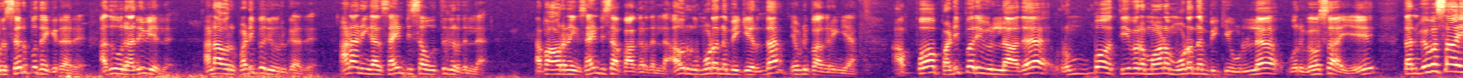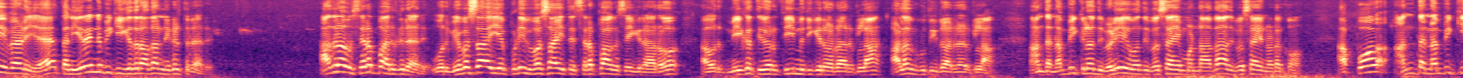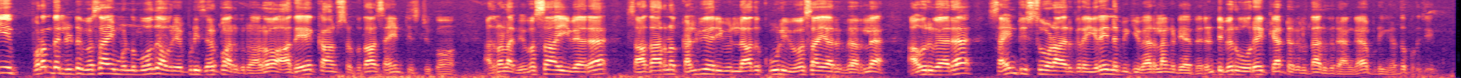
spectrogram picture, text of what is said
ஒரு செருப்பு தைக்கிறாரு அது ஒரு அறிவியல். ஆனால் அவருக்கு படிப்பறிவு இருக்காது. ஆனால் நீங்கள் அதை சயின்டிஸ்டாக ஒத்துக்கிறது இல்லை அப்போ அவரை நீங்கள் சயின்டிஸ்டாக பார்க்குறது இல்லை அவருக்கு மூடநம்பிக்கை இருந்தால் எப்படி பார்க்குறீங்க? அப்போது படிப்பறிவு இல்லாத ரொம்ப தீவிரமான மூடநம்பிக்கை உள்ள ஒரு விவசாயி தன் விவசாய வேலையை தன் இறை நம்பிக்கைக்கு எதிராக தான் நிகழ்த்துறாரு. அதில் அவர் சிறப்பாக இருக்கிறாரு. ஒரு விவசாயி எப்படி விவசாயத்தை சிறப்பாக செய்கிறாரோ அவர் மிக தீவிரம் தீ மிதிக்கிறவராக இருக்கலாம் அழகு குத்திக்கிறவராக இருக்கலாம். அந்த நம்பிக்கையிலேருந்து வெளியே வந்து விவசாயம் பண்ணாதான் அது விவசாயம் நடக்கும். அப்போது அந்த நம்பிக்கையை புறந்தள்ளிட்டு விவசாயம் பண்ணும்போது அவர் எப்படி சிறப்பாக இருக்கிறாரோ அதே கான்செப்ட் தான் சயின்டிஸ்ட்டுக்கும் அதனால் விவசாயி வேற சாதாரண கல்வி அறிவு இல்லாத கூலி விவசாயியாக இருக்கிறார்ல அவர் வேற சயின்டிஸ்டோட இருக்கிற இறை நம்பிக்கை வேறெல்லாம் கிடையாது. ரெண்டு பேரும் ஒரே கேட்டகரியில் தான் இருக்கிறாங்க அப்படிங்கிறத புரிஞ்சுக்கணும்.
